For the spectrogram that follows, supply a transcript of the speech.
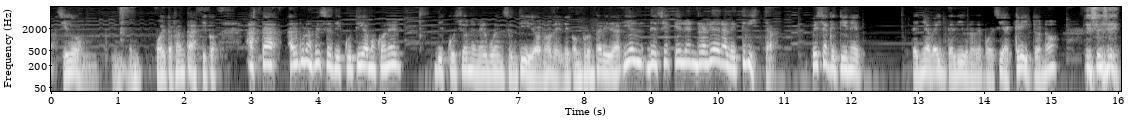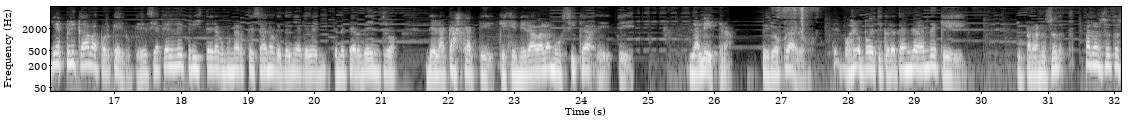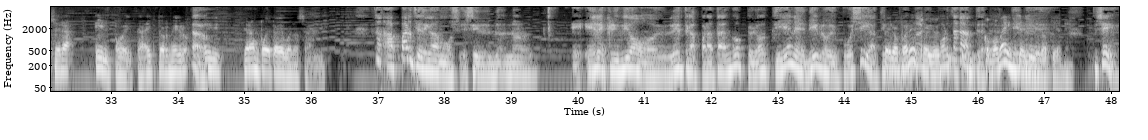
ha sido un, un, poeta fantástico. Hasta algunas veces discutíamos con él, discusión en el buen sentido, ¿no? de, de confrontar ideas, y él decía que él en realidad era letrista, pese a que tiene, tenía 20 libros de poesía escritos, ¿no? Sí, sí, sí. Y explicaba por qué, porque decía que el letrista era como un artesano que tenía que, que meter dentro de la caja que, que generaba la música, este, la letra. Pero claro, el pueblo poético era tan grande que, que, para, nosotros, para nosotros era el poeta, Héctor Negro, claro. el gran poeta de Buenos Aires. No, aparte, digamos, es decir, no, no, él escribió letras para tango, pero tiene libros de poesía. Tiene pero por eso, importante. como 20 tiene, libros tiene. Sí,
